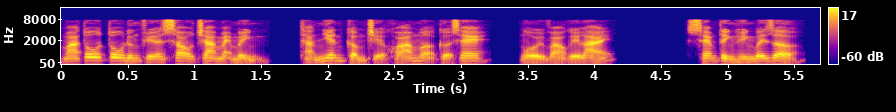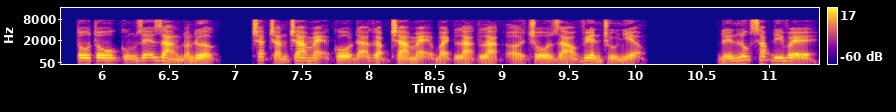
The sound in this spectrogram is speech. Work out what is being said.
Mà tô tô đứng phía sau cha mẹ mình, thản nhiên cầm chìa khóa mở cửa xe, ngồi vào ghế lái. Xem tình hình bây giờ, tô tô cũng dễ dàng đoán được, chắc chắn cha mẹ cô đã gặp cha mẹ bạch lạc lạc ở chỗ giáo viên chủ nhiệm. Đến lúc sắp đi về,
